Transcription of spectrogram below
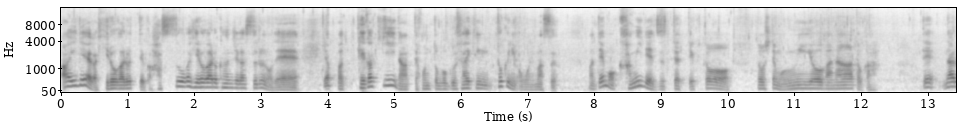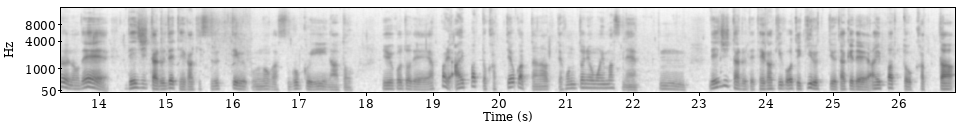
アイデアが広がるっていうか発想が広がる感じがするのでやっぱ手書きいいなって本当僕最近特に思います。まあ、でも紙でずっとやっていくとどうしても運用がなとかってなるのでデジタルで手書きするっていうものがすごくいいなということでやっぱり iPad 買ってよかったなって本当に思いますね。うん、デジタルで手書き語できるっていうだけで iPad を買った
